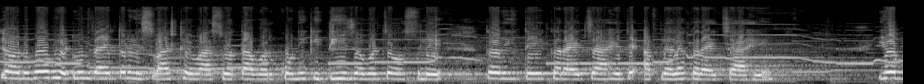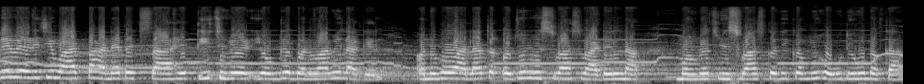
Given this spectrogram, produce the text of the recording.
की अनुभव भेटून जाईल तर विश्वास ठेवा स्वतःवर कोणी कितीही जवळचं असले तरी ते करायचं आहे ते आपल्याला करायचं आहे. योग्य वेळेची वाट पाहण्यापेक्षा आहे तीच वेळ योग्य बनवावी लागेल. अनुभव आला तर अजून विश्वास वाढेल ना. म्हणूनच विश्वास कधी कमी होऊ देऊ नका.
